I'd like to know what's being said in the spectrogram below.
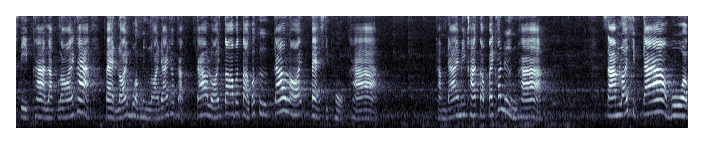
80 ค่ะ หลักร้อยค่ะ 800 บวก 100 ได้เท่ากับ 900 ต่อมาต่อก็คือ 986 ค่ะทำได้ไหมคะ ต่อไปข้อ 1 ค่ะ 319 บวก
